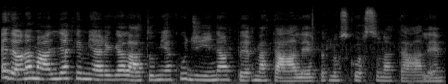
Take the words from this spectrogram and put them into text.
ed è una maglia che mi ha regalato mia cugina per Natale, per lo scorso Natale.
